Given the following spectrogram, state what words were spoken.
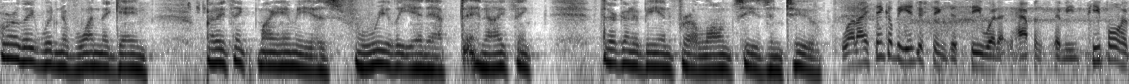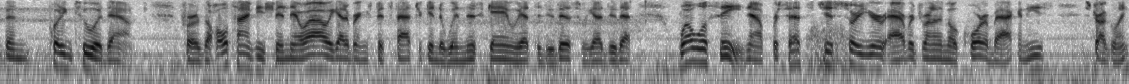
or they wouldn't have won the game. But I think Miami is really inept, and I think they're going to be in for a long season too. What I think will be interesting to see what happens. I mean, people have been putting Tua down for the whole time he's been there. Well, we got to bring Fitzpatrick in to win this game. We have to do this. We got to do that. Well, we'll see. Now, Brissett's just sort of your average run-of-the-mill quarterback, and he's struggling.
